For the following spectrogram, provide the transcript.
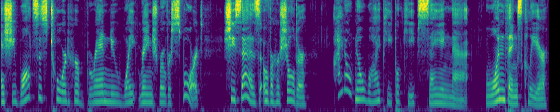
As she waltzes toward her brand new white Range Rover Sport, she says over her shoulder, I don't know why people keep saying that. One thing's clear.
